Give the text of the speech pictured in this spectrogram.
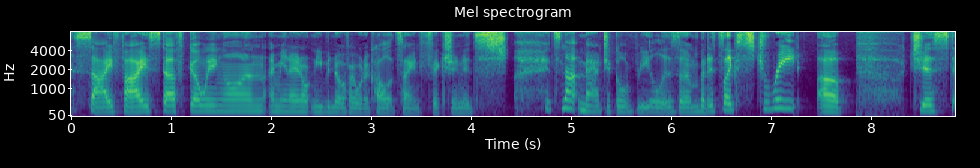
sci-fi stuff going on. I mean, I don't even know if I want to call it science fiction. It's it's not magical realism, but it's like straight up just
